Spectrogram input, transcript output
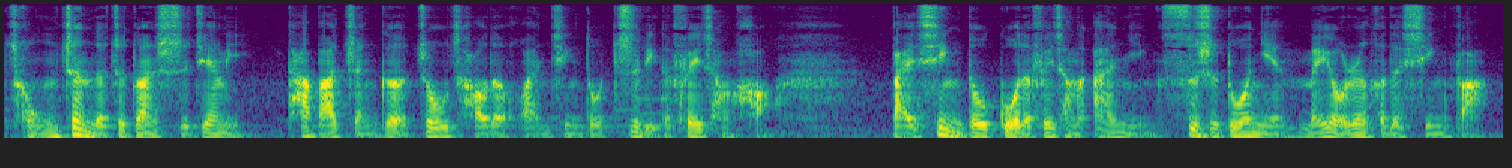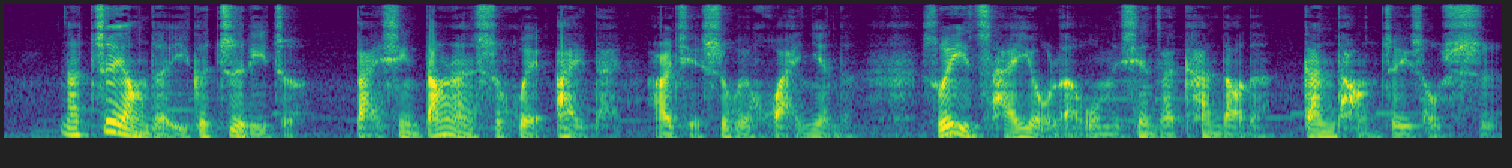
从政的这段时间里，他把整个周朝的环境都治理得非常好，百姓都过得非常的安宁，四十多年没有任何的刑罚。那这样的一个治理者，百姓当然是会爱戴，而且是会怀念的，所以才有了我们现在看到的《甘棠》这一首诗。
